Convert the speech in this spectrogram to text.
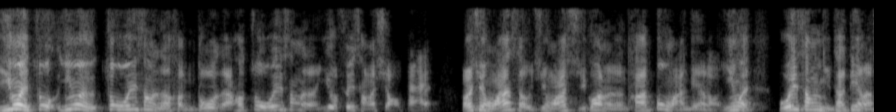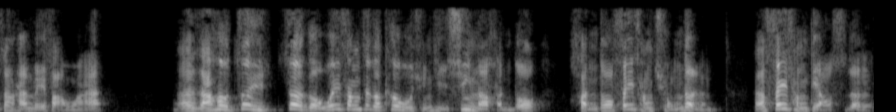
因为做因为做微商的人很多，然后做微商的人又非常的小白，而且玩手机玩习惯的人他不玩电脑，因为微商你在电脑上还没法玩，呃，然后这一这个微商这个客户群体吸引了很多很多非常穷的人，然后非常屌丝的人，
